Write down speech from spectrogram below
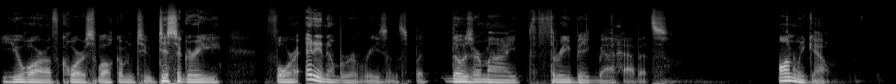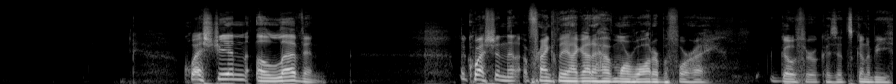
you are, of course, welcome to disagree for any number of reasons, but those are my three big bad habits. On we go. Question 11. A question that, frankly, I got to have more water before I go through because it's going to be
